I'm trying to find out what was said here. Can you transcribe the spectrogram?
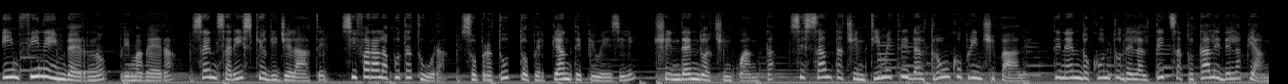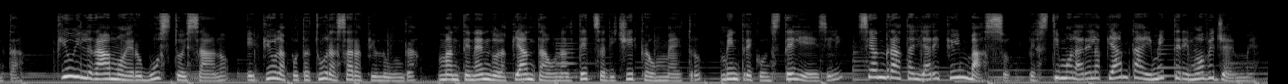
In fine inverno, primavera, senza rischio di gelate, si farà la potatura, soprattutto per piante più esili, scendendo a 50-60 cm dal tronco principale, tenendo conto dell'altezza totale della pianta. Più il ramo è robusto e sano, e più la potatura sarà più lunga, mantenendo la pianta a un'altezza di circa un metro, mentre con steli esili si andrà a tagliare più in basso, per stimolare la pianta a emettere nuove gemme.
